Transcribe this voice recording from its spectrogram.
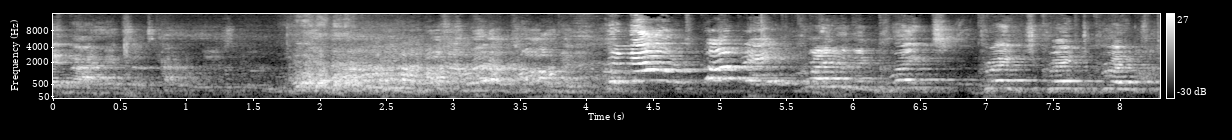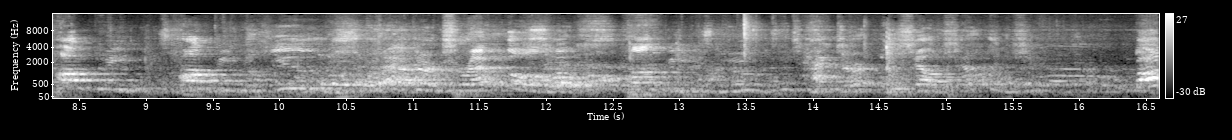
dead by him, so it's kind of loser. Greater than great! Great, great, great! Pompey! Pompey the huge! Hector trembles! Pompey is moved. Hector shall challenge you. By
